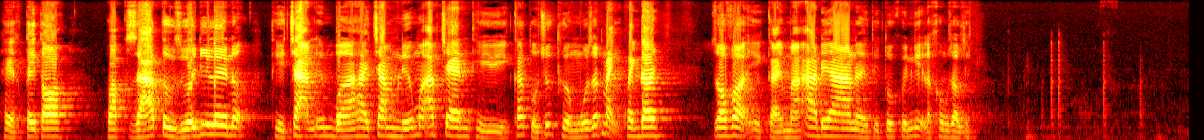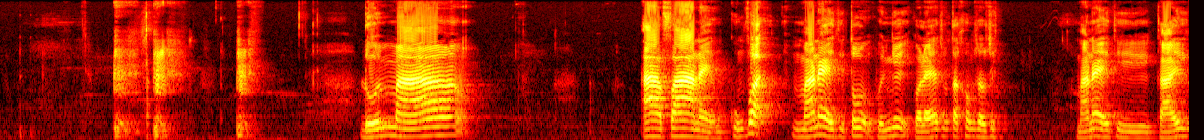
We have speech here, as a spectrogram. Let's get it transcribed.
hay tay to. Hoặc giá từ dưới đi lên thì chạm đến M200 nếu mà uptrend thì các tổ chức thường mua rất mạnh quanh đây. Do vậy, cái mã ADA này thì tôi khuyến nghị là không giao dịch. Đối mã alpha này cũng vậy. Má này thì tôi cũng khuyến nghị, có lẽ chúng ta không giao dịch. Má này thì cái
